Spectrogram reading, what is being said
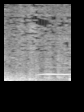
Woo!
